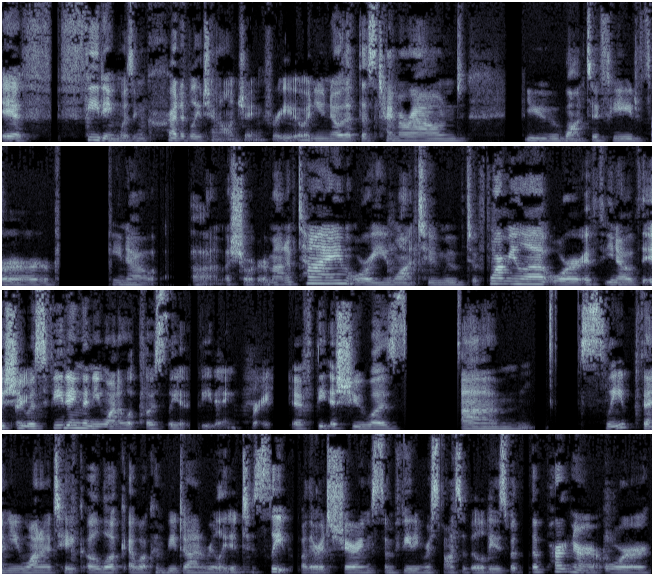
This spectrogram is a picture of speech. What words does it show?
if feeding was incredibly challenging for you and you know that this time around you want to feed for you know uh, a shorter amount of time or you want to move to formula or if you know if the issue right. is feeding then you want to look closely at feeding right if the issue was um, sleep then you want to take a look at what can be done related to sleep whether it's sharing some feeding responsibilities with the partner or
